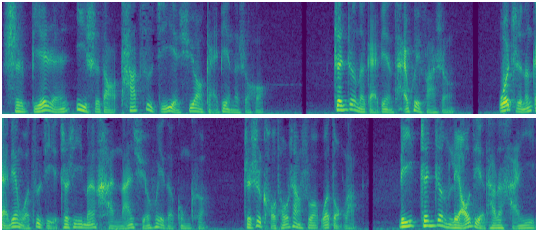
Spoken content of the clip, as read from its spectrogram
使别人意识到他自己也需要改变的时候，真正的改变才会发生。我只能改变我自己，这是一门很难学会的功课。只是口头上说我懂了，离真正了解它的含义，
